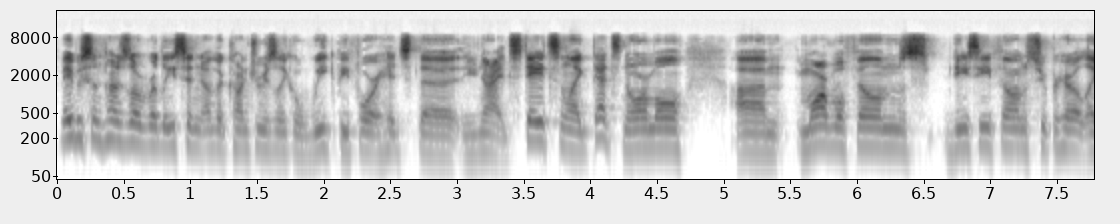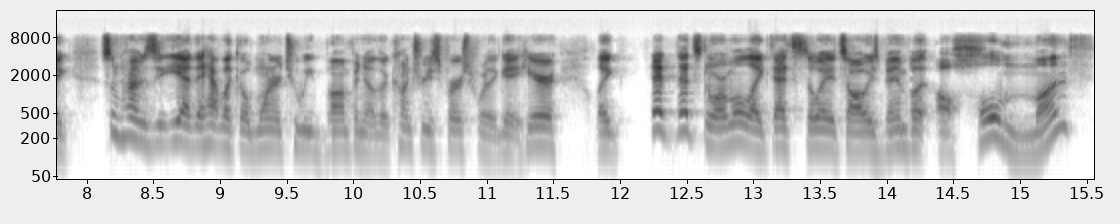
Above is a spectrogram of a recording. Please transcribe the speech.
maybe sometimes they'll release it in other countries like a week before it hits the, the United States, and like that's normal. Um, Marvel films, DC films, superhero, like sometimes yeah they have like a one or two week bump in other countries first before they get here. Like that that's normal. Like that's the way it's always been. But a whole month,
